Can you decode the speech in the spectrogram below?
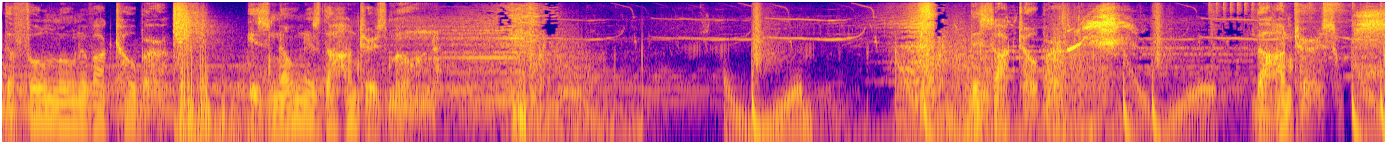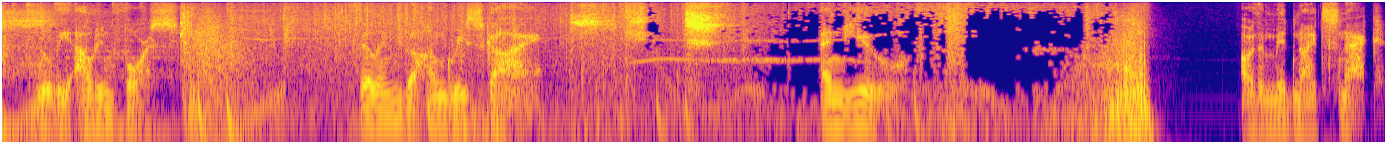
The full moon of October is known as the Hunter's Moon. This October, the Hunters will be out in force, filling the hungry sky. And you are the midnight snack.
